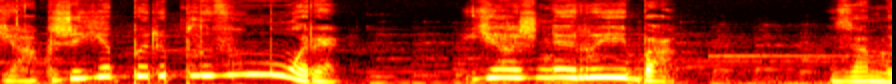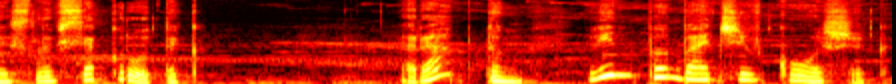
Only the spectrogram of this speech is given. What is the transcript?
Як же я перепливу море? Я ж не риба, замислився кротик. Раптом він побачив кошик.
